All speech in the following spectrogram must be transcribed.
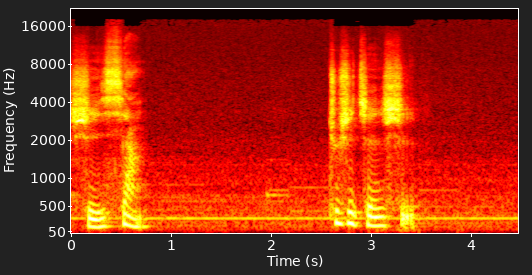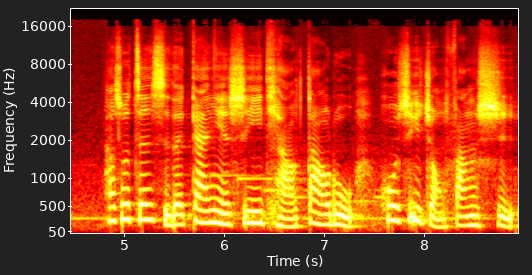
实相，就是真实。他说：“真实的概念是一条道路，或是一种方式。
